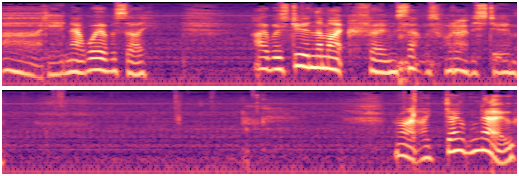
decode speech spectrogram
Oh, dear. Now, where was I? I was doing the microphones, that was what I was doing. Right, I don't know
